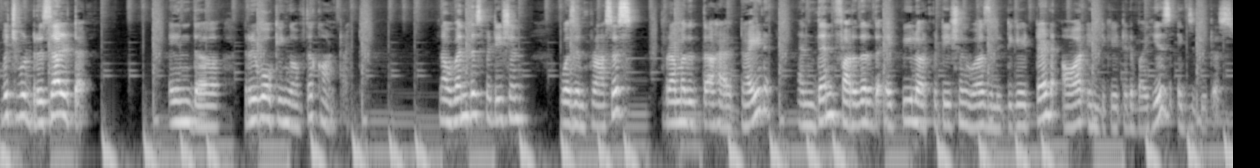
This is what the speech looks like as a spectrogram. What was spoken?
which would result in the revoking of the contract. Now when this petition was in process brahmadatta had died and then further the appeal or petition was litigated or indicated by his executors.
